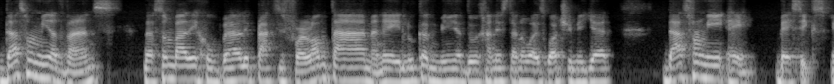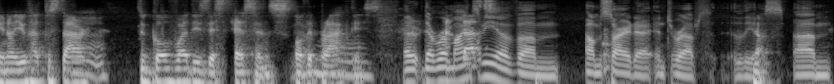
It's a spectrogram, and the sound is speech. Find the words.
that's for me advance that somebody who barely practiced for a long time and hey look at me and do handstand nobody's watching me yet that's for me hey basics. You know, you have to start mm. to go what is the essence of the practice. That, that reminds me of. Um, I'm sorry to interrupt, Elias. No. Um,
